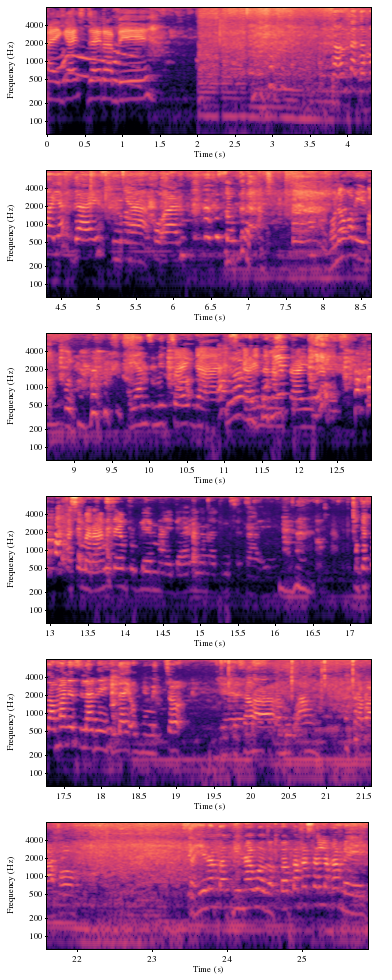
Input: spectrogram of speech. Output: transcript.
Hi guys. Zaira be Saan taga-payas guys? Nya, kuan. Suga. Muna ka pakpon. Ayan, si Mitso. Hi guys, kain na lang tayo guys. Kasi marami tayong problema, eh, dahil na natin sa kain. Magkasama na sila ni Hilay o ni Mitso. Kasama sa kabuang. Trabaho. Sa hirap at ginawa, magpapakasal na kami.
